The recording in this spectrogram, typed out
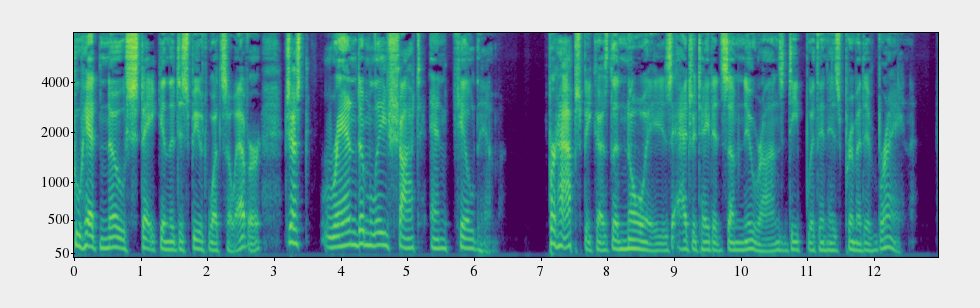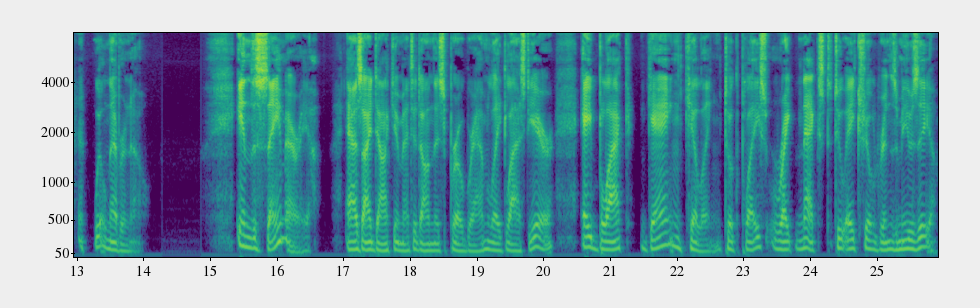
who had no stake in the dispute whatsoever, just randomly shot and killed him. Perhaps because the noise agitated some neurons deep within his primitive brain. we'll never know. In the same area, as I documented on this program late last year, a black gang killing took place right next to a children's museum.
